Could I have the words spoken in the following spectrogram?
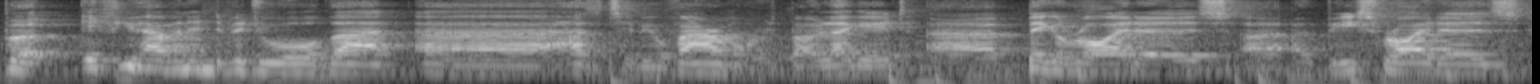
But if you have an individual that uh, has a tibial varum or is bow-legged, uh, bigger riders, uh, obese riders,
